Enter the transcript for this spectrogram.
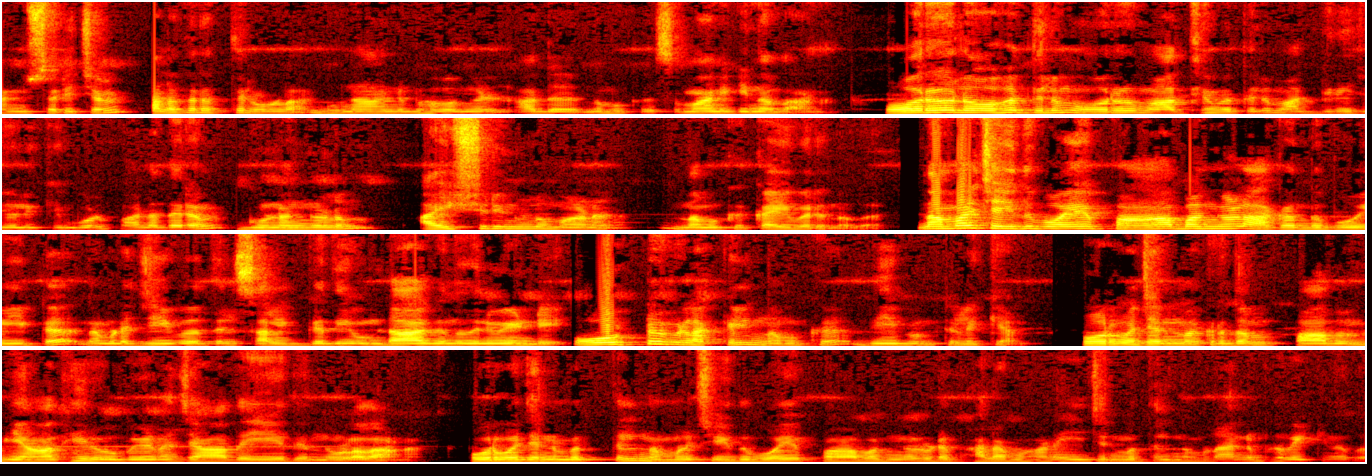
അനുസരിച്ചും പലതരത്തിലുള്ള ഗുണാനുഭവങ്ങൾ അത് നമുക്ക് സമ്മാനിക്കുന്നതാണ്. ഓരോ ലോഹത്തിലും ഓരോ മാധ്യമത്തിലും അഗ്നി ജ്വലിക്കുമ്പോൾ പലതരം ഗുണങ്ങളും ഐശ്വര്യങ്ങളുമാണ് നമുക്ക് കൈവരുന്നത്. നമ്മൾ ചെയ്തു പോയ പാപങ്ങൾ അകന്നു പോയിട്ട് നമ്മുടെ ജീവിതത്തിൽ സൽഗതി ഉണ്ടാകുന്നതിന് വേണ്ടി ഓട്ടുവിളക്കിൽ നമുക്ക് ദീപം തെളിക്കാം. പൂർവജന്മകൃതം പാപം വ്യാധി രൂപേണ ജാതയേത് എന്നുള്ളതാണ് പൂർവജന്മത്തിൽ നമ്മൾ ചെയ്തു പോയ പാപങ്ങളുടെ ഫലമാണ് ഈ ജന്മത്തിൽ നമ്മൾ അനുഭവിക്കുന്നത്.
